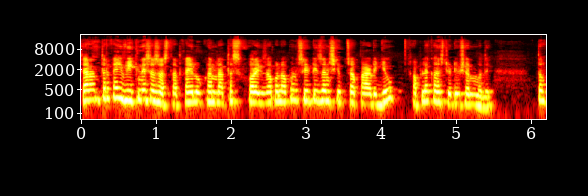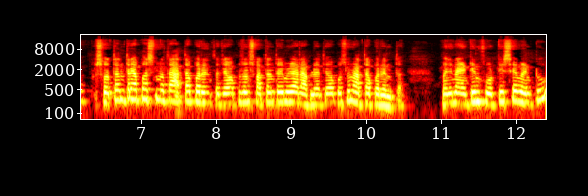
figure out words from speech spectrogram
त्यानंतर काही विकनेसेस असतात. काही लोकांना आता फॉर एक्झाम्पल आपण सिटीजनशिपचा पार्ट घेऊ आपल्या कॉन्स्टिट्यूशनमध्ये तर स्वातंत्र्यापासून तर आतापर्यंत जेव्हापासून स्वातंत्र्य मिळालं आपल्याला तेव्हापासून आतापर्यंत. म्हणजे nineteen forty seven to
